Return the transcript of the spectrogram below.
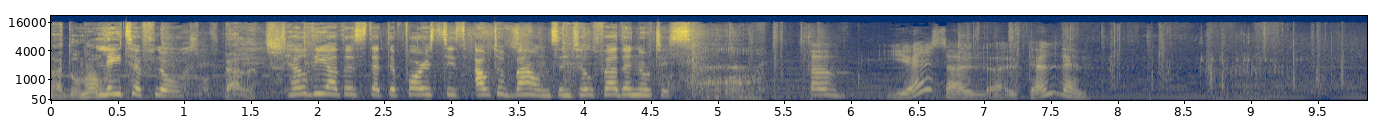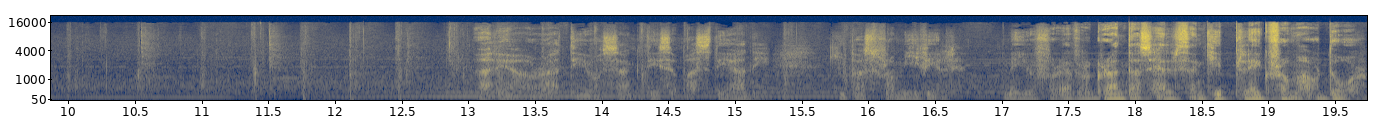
I don't know. Later, Flo. Off balance. Tell the others that the forest is out of bounds until further notice. Uh, yes, I'll, I'll tell them. Alia oratio sancti Sebastiani, keep us from evil. May you forever grant us health and keep plague from our door.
